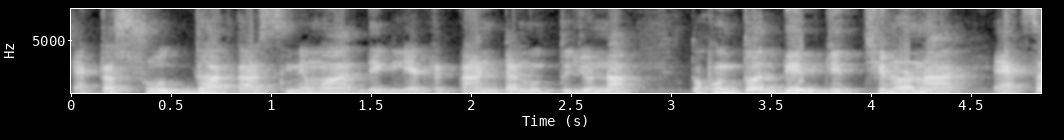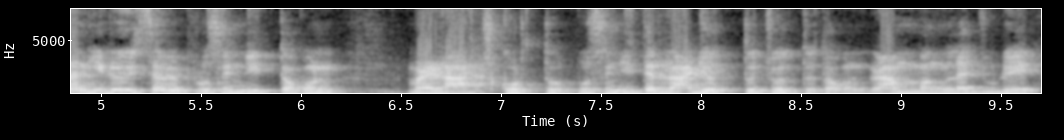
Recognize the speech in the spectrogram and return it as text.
একটা শ্রদ্ধা, তার সিনেমা দেখলে একটা টান টান উত্তেজনা। তখন তো আর দেবজিৎ ছিল না অ্যাকশন হিরো হিসাবে প্রসেনজিৎ তখন মানে রাজ করতো, প্রসেনজিতের রাজত্ব চলতো তখন, গ্রাম বাংলা জুড়ে,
